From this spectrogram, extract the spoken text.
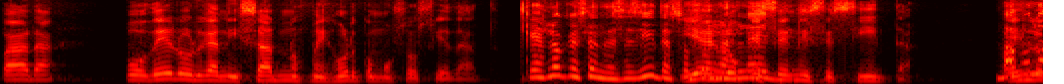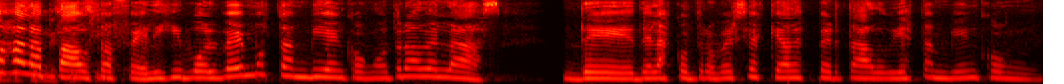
para poder organizarnos mejor como sociedad. ¿Qué es lo que se necesita? y es lo que se necesita. Vámonos a la pausa, Félix, y volvemos también con otra de las, de, las controversias que ha despertado y es también con,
